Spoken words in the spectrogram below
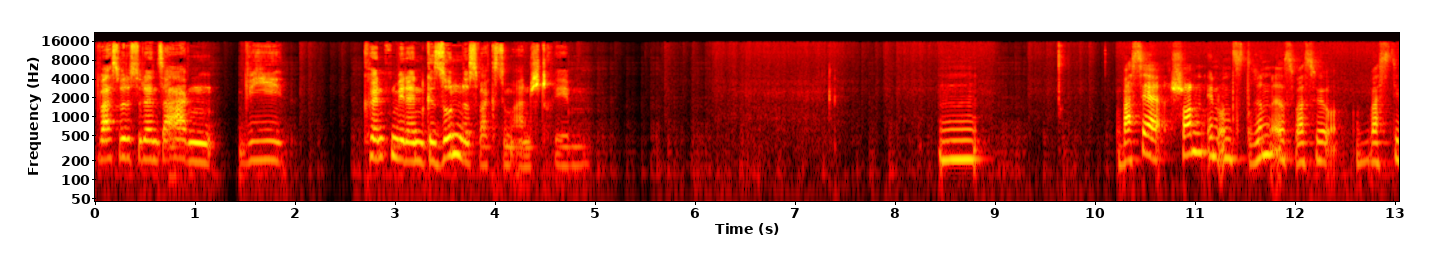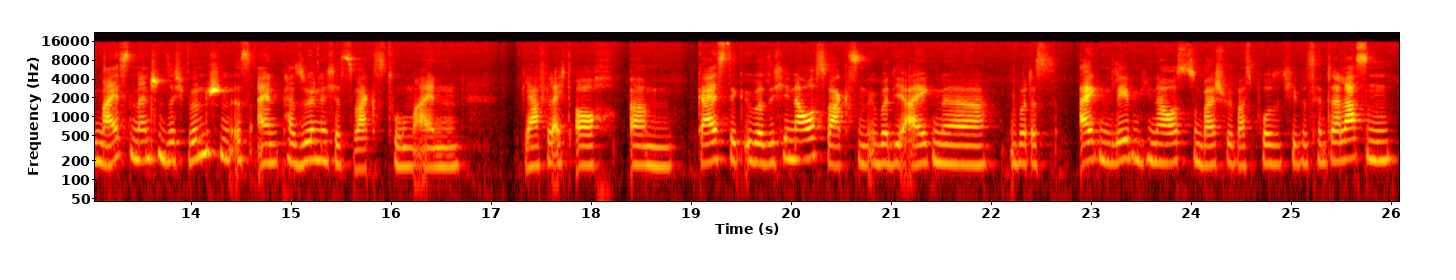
Was würdest du denn sagen? Wie könnten wir denn gesundes Wachstum anstreben? Mhm was ja schon in uns drin ist, was, wir, was die meisten Menschen sich wünschen, ist ein persönliches Wachstum, ein, ja, vielleicht auch ähm, geistig über sich hinauswachsen, über die eigene, über das eigene Leben hinaus, zum Beispiel was Positives hinterlassen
